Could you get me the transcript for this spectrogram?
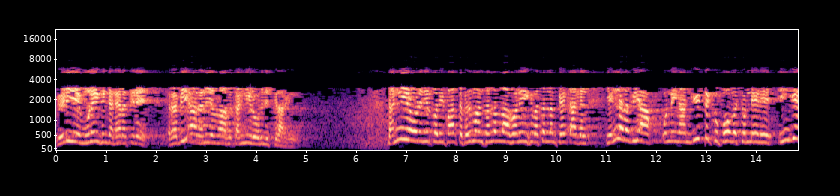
வெளியே முனைகின்ற நேரத்திலே ரபிஆர் அலி அல்லாஹு தண்ணீரோடு நிற்கிறார்கள். தண்ணீரோடு நிற்பதை பார்த்த பெருமான் சல்லல்லாஹு அலைஹி வசல்லம் கேட்டார்கள் என்ன ரபியா உன்னை நான் வீட்டுக்கு போக சொன்னேனே இங்கே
